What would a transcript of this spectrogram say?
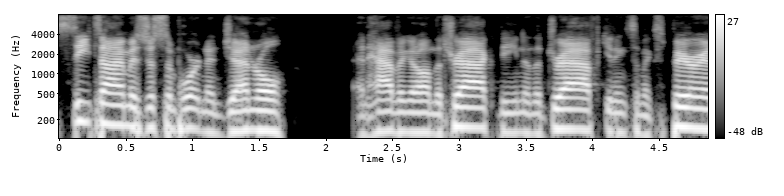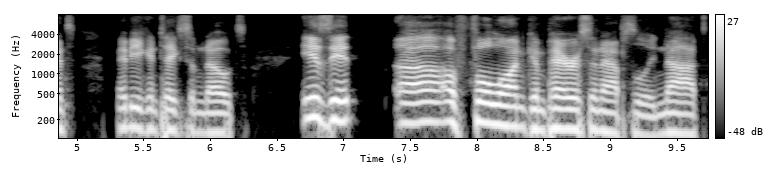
seat time is just important in general and having it on the track, being in the draft, getting some experience. Maybe you can take some notes. Is it uh, a full on comparison? Absolutely not.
